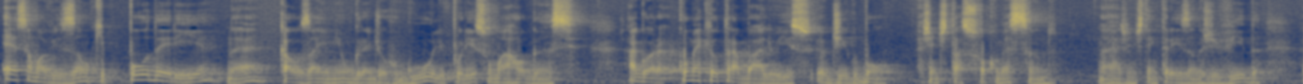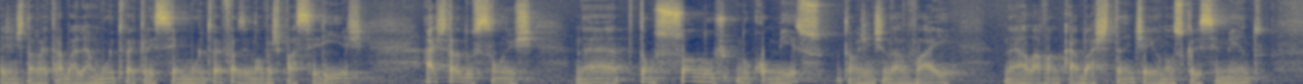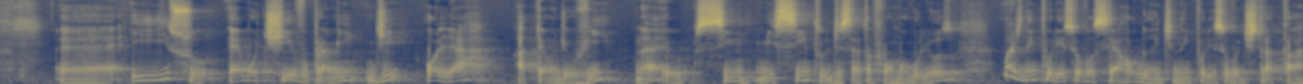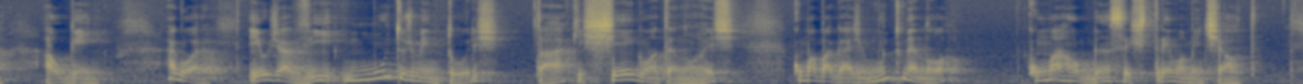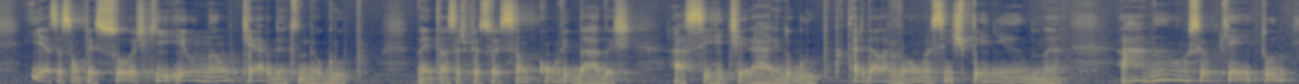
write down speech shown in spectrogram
essa é uma visão que poderia né, causar em mim um grande orgulho, por isso uma arrogância. Agora, como é que eu trabalho isso? Eu digo, bom, a gente está só começando, né? a gente tem três anos de vida, a gente ainda vai trabalhar muito, vai crescer muito, vai fazer novas parcerias. As traduções né, estão só no, no começo, então a gente ainda vai né, alavancar bastante aí o nosso crescimento. É, e isso é motivo para mim de olhar até onde eu vim, né? Eu sim me sinto de certa forma orgulhoso, mas nem por isso eu vou ser arrogante, nem por isso eu vou destratar alguém. Agora, eu já vi muitos mentores, tá, que chegam até nós com uma bagagem muito menor, com uma arrogância extremamente alta. E essas são pessoas que eu não quero dentro do meu grupo. Né? Então essas pessoas são convidadas a se retirarem do grupo. Muitas delas vão assim esperneando, né? Ah, não, não sei o que e tudo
